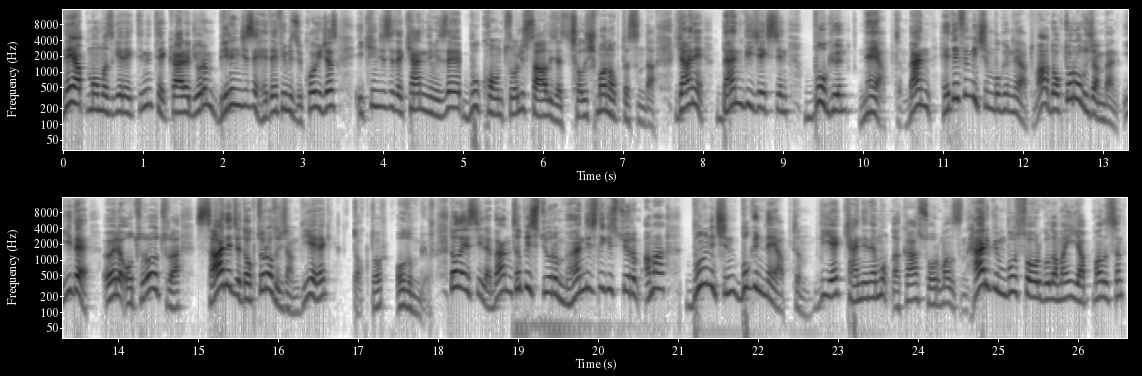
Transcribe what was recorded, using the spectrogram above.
ne yapmamız gerektiğini tekrar ediyorum. Birincisi hedefimizi koyacağız. İkincisi de kendimizde bu kontrolü sağlayacağız çalışma noktasında. Yani ben diyeceksin bugün ne yaptım? Ben hedefim için bugün ne yaptım? Ha doktor olacağım ben. İyi de öyle otura otura sadece doktor olacağım diyerek doktor olunmuyor. Dolayısıyla ben tıp istiyorum, mühendislik istiyorum ama bunun için bugün ne yaptım diye kendine mutlaka sormalısın. Her gün bu sorgulamayı yapmalısın.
